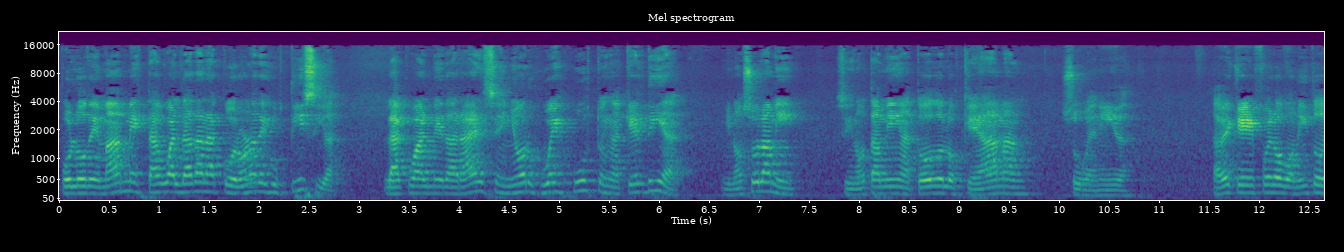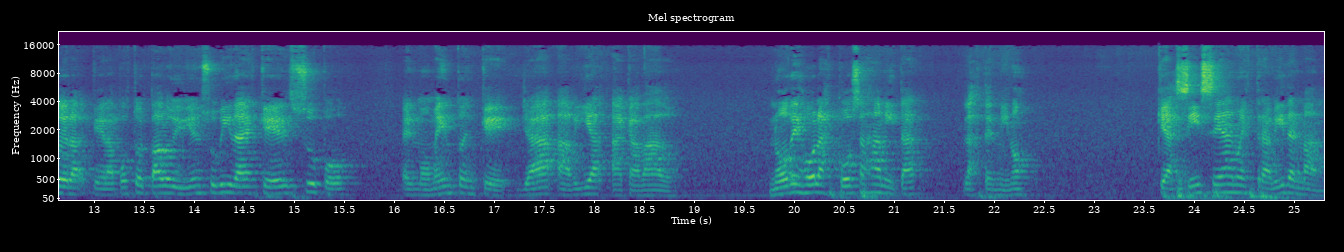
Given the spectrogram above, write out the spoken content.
Por lo demás me está guardada la corona de justicia, la cual me dará el Señor juez justo en aquel día, y no solo a mí, sino también a todos los que aman su venida. ¿Sabe qué fue lo bonito de la, que el apóstol Pablo vivió en su vida? Es que él supo el momento en que ya había acabado. No dejó las cosas a mitad, las terminó. Que así sea nuestra vida, hermano.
